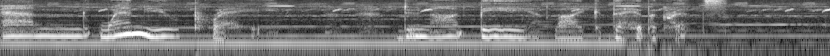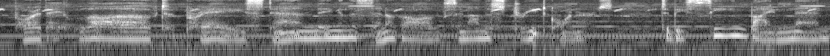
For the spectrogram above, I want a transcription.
And when you pray, do not be like the hypocrites, For they love to pray standing in the synagogues and on the street corners to be seen by men.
